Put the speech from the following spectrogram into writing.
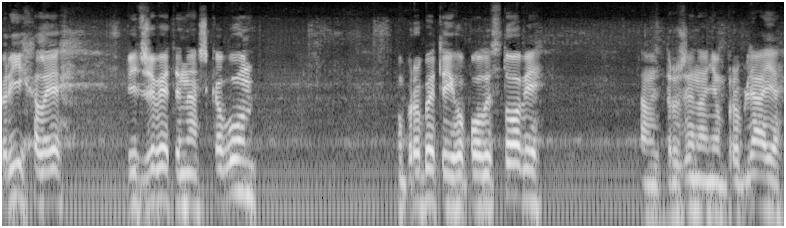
Приїхали підживити наш кавун, обробити його по листові. Там дружина не обробляє.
